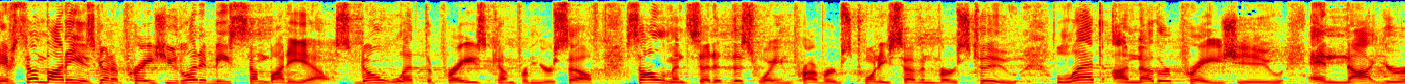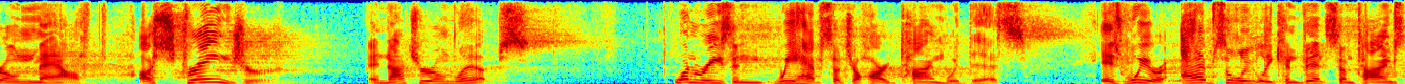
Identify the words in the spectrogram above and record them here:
If somebody is going to praise you, let it be somebody else. Don't let the praise come from yourself. Solomon said it this way in Proverbs 27, verse 2 Let another praise you and not your own mouth, a stranger and not your own lips. One reason we have such a hard time with this is we are absolutely convinced sometimes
